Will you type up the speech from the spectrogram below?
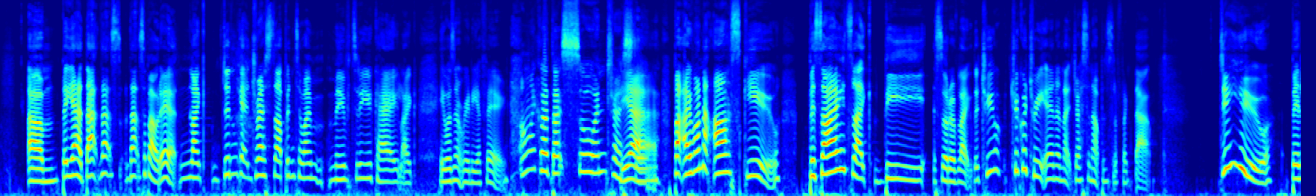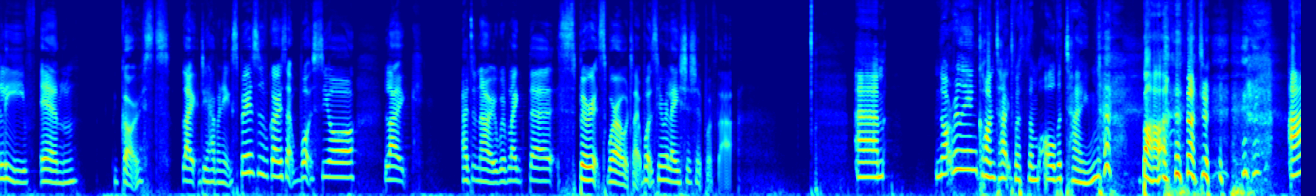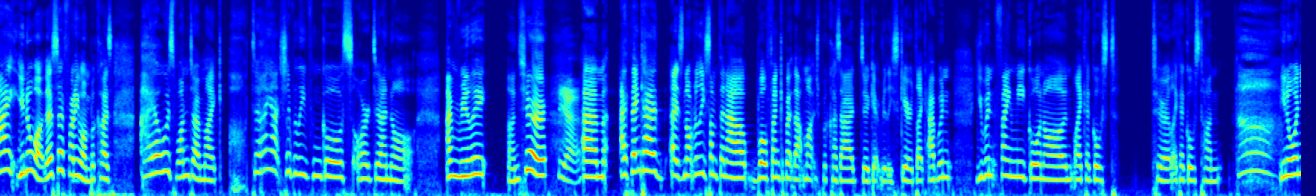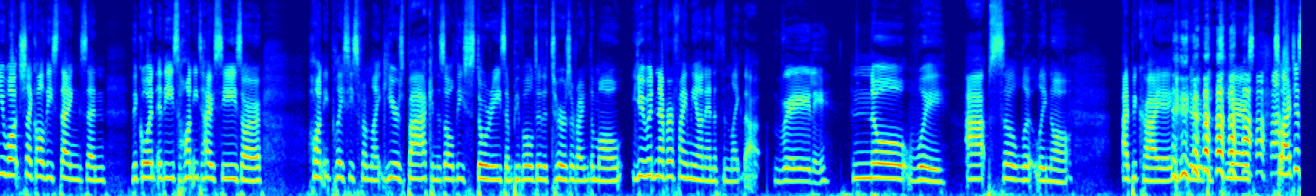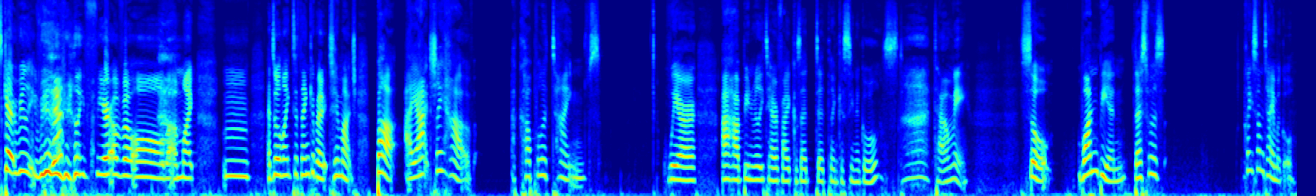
um, but yeah, that that's that's about it. Like, didn't get dressed up until I moved to the UK. Like, it wasn't really a thing. Oh my god, that's so interesting. Yeah, but I want to ask you. Besides, like the sort of like the trick trick or treating and like dressing up and stuff like that, do you believe in ghosts? Like, do you have any experiences with ghosts? Like, what's your like I don't know, with like the spirits world. Like what's your relationship with that? Um, not really in contact with them all the time, but I, you know what? That's a funny one because I always wonder. I'm like, oh, do I actually believe in ghosts or do I not? I'm really unsure. Yeah. Um, I think I it's not really something I will think about that much because I do get really scared. Like I wouldn't, you wouldn't find me going on like a ghost tour, like a ghost hunt. You know when you watch like all these things and they go into these haunted houses or haunted places from like years back and there's all these stories and people do the tours around them all. You would never find me on anything like that. really? No way. Absolutely not. I'd be crying. There would be tears. So I just get really, really, really fear of it all. That I'm like, mm, I don't like to think about it too much. But I actually have a couple of times where I have been really terrified because I did think I seen a ghost. Tell me. So, one being, this was quite some time ago.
